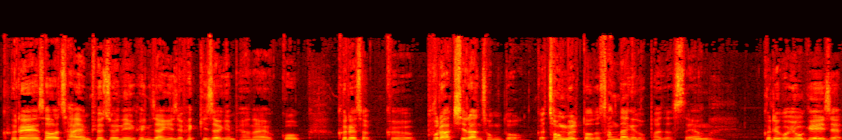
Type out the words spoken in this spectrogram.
그래서 자연 표준이 굉장히 이제 획기적인 변화였고 그래서 그 불확실한 정도, 그러니까 정밀도도 상당히 높아졌어요. 음. 그리고 요게 이제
